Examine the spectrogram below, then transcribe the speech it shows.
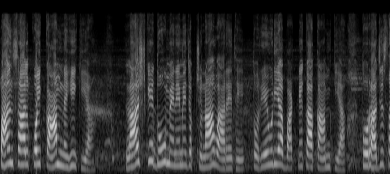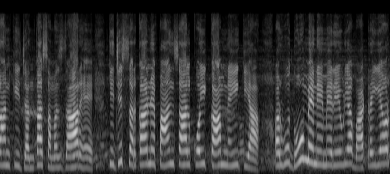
पाँच साल कोई काम नहीं किया। लास्ट के दो महीने में जब चुनाव आ रहे थे तो रेवड़िया बांटने का काम किया। तो राजस्थान की जनता समझदार है कि जिस सरकार ने पाँच साल कोई काम नहीं किया और वो दो महीने में रेवड़िया बांट रही है और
